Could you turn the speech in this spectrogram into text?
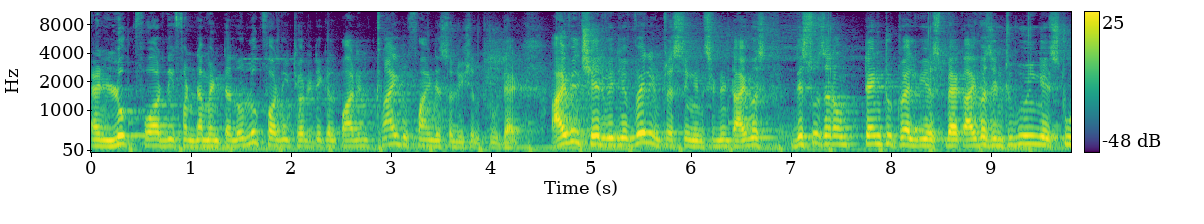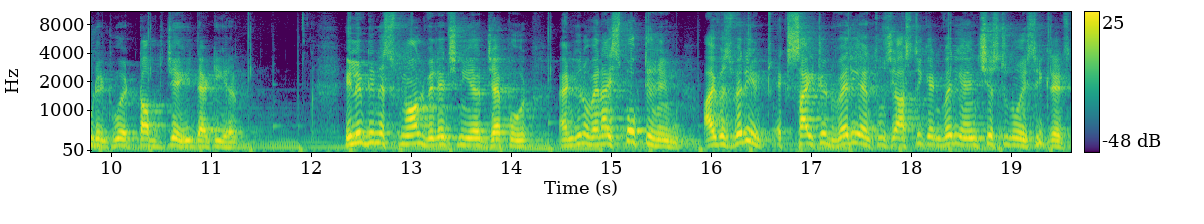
and look for the fundamental look for the theoretical part and try to find a solution through that. I will share with you a very interesting incident. I was, this was around 10 to 12 years back. I was interviewing a student who had topped JEE that year he lived in a small village near Jaipur and you know when I spoke to him, I was very excited, very enthusiastic and very anxious to know his secrets.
